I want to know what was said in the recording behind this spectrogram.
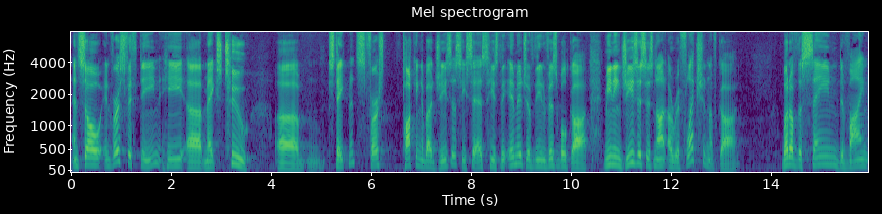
And so in verse 15, he uh, makes two uh, statements. First, talking about Jesus, he says He's the image of the invisible God, meaning Jesus is not a reflection of God, but of the same divine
